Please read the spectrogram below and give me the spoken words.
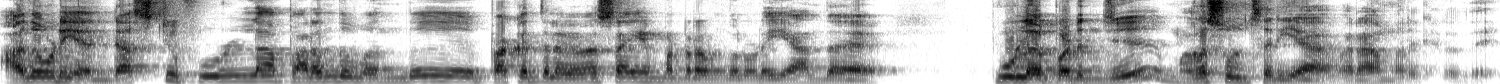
அதோடைய டஸ்ட் ஃபுல்லாக பறந்து வந்து பக்கத்தில் விவசாயம் பண்ணுறவங்களுடைய அந்த பூளை படிஞ்சு மகசூல் சரியாக வராமல் இருக்கிறது.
